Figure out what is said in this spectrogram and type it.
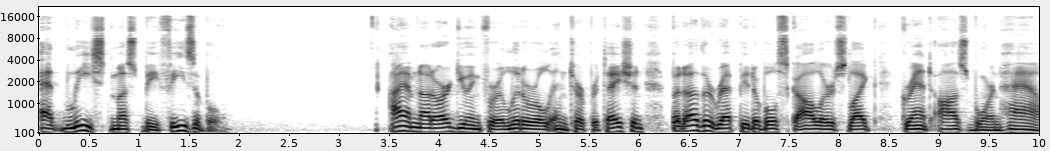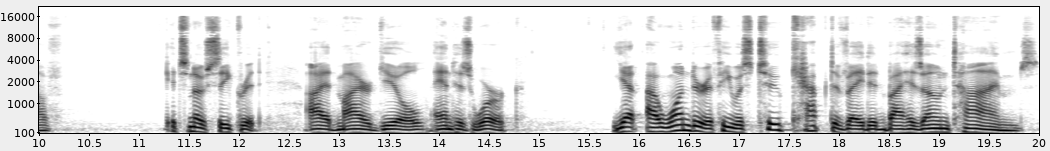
at least must be feasible. I am not arguing for a literal interpretation, but other reputable scholars like Grant Osborne have. It's no secret I admire Gill and his work. Yet I wonder if he was too captivated by his own times.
